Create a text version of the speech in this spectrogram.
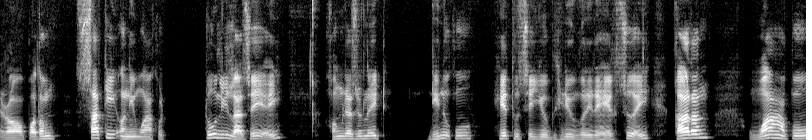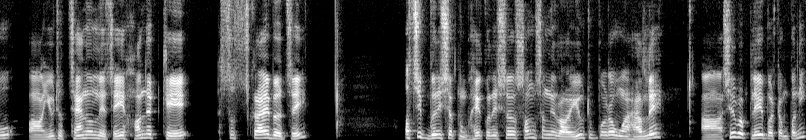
र पदम साथी अनि उहाँको टोलीलाई चाहिँ है कङ्ग्रेचुलेट दिनुको हेतु चाहिँ यो भिडियो गरिरहेको छु है। कारण उहाँको युट्युब च्यानलले चाहिँ हन्ड्रेड के सब्सक्राइबर चाहिँ अचिभ गरिसक्नु भएको रहेछ। सँगसँगै र युट्युबबाट उहाँहरूले सिल्भर प्ले बटन पनि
